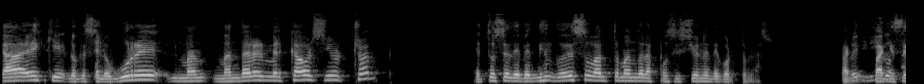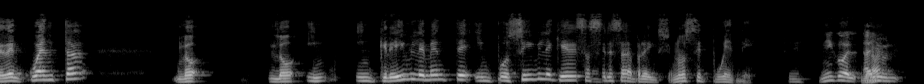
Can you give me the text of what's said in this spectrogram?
cada vez que lo que se le ocurre mandar al mercado al señor Trump, entonces, dependiendo de eso, van tomando las posiciones de corto plazo. Para que, se den cuenta lo, lo increíblemente imposible que es hacer esa predicción. No se puede. Sí. Nico, hay un,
